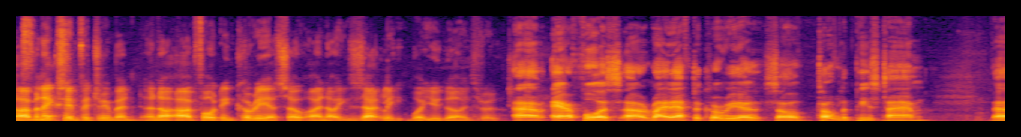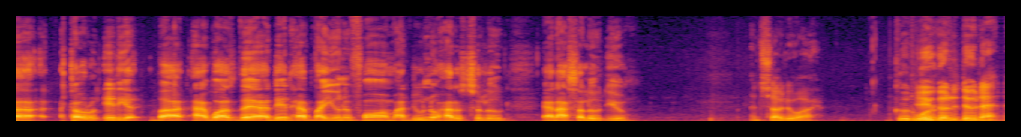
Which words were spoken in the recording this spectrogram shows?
I'm an ex-infantryman and I, I fought in Korea, so I know exactly what you're going through. I'm Air Force uh, right after Korea, so totally peacetime. Uh, a total idiot, but I was there. I did have my uniform. I do know how to salute, and I salute you. And so do I. Good Are you going to do that?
